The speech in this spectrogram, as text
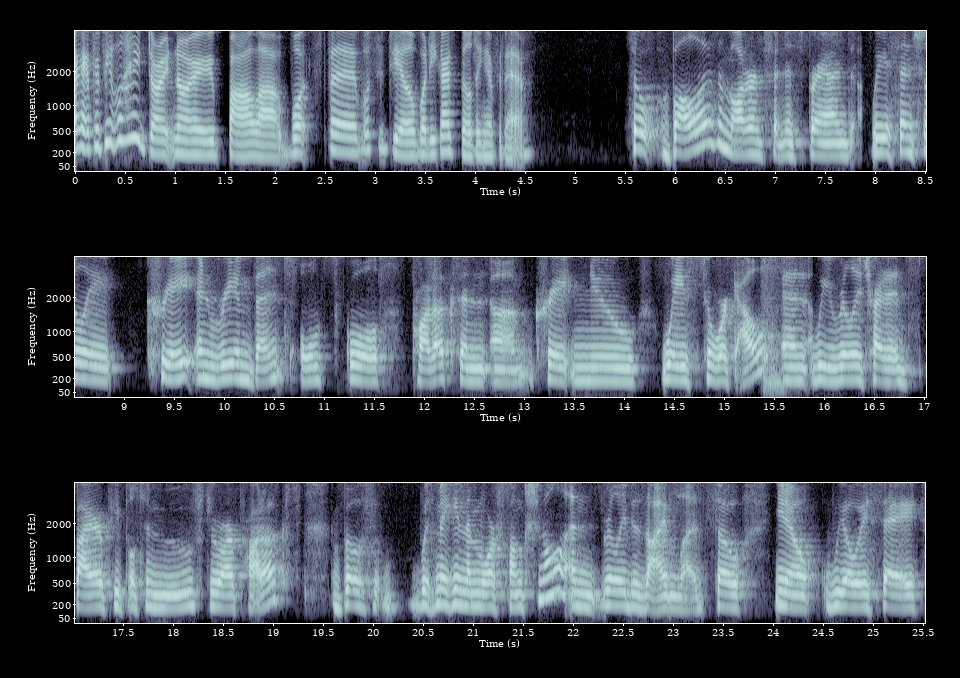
Okay, for people who don't know Bala, what's the what's the deal? What are you guys building over there? So Bala is a modern fitness brand. We essentially create and reinvent old school products and um, create new ways to work out. And we really try to inspire people to move through our products, both with making them more functional and really design led. So, you know, we always say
